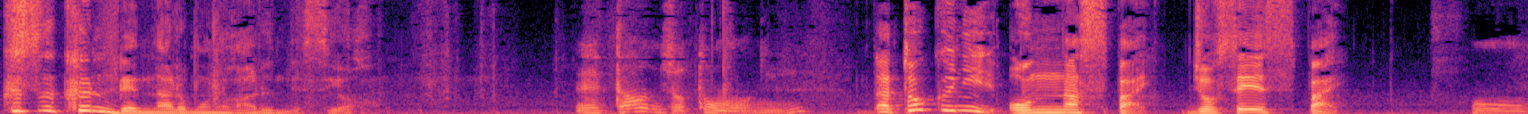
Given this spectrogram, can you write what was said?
クス訓練なるものがあるんですよ。え、男女ともに？だ特に女スパイ、女性スパイ。うん。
